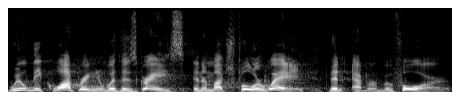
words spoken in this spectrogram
we'll be cooperating with His grace in a much fuller way than ever before.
